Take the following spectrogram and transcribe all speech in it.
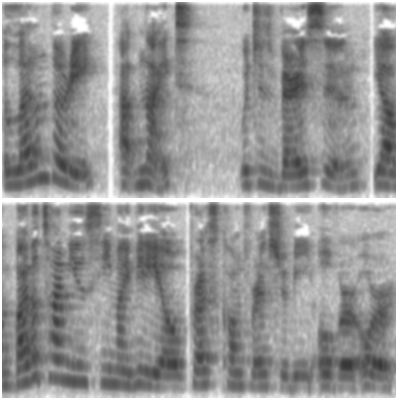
11.30 at night, which is very soon. Yeah, by the time you see my video, press conference should be over or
